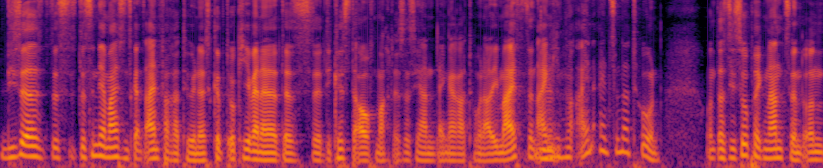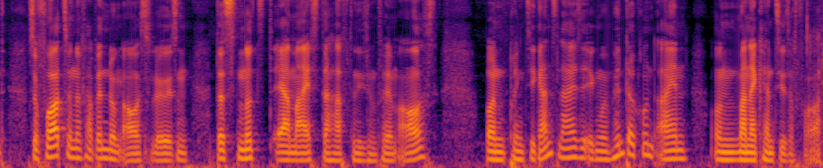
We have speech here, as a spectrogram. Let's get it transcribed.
diese, das, das sind ja meistens ganz einfache Töne. Es gibt, okay, wenn er das, die Kiste aufmacht, ist es ja ein längerer Ton. Aber die meisten sind Mhm. eigentlich nur ein einzelner Ton. Und dass die so prägnant sind und sofort so eine Verbindung auslösen, das nutzt er meisterhaft in diesem Film aus und bringt sie ganz leise irgendwo im Hintergrund ein und man erkennt sie sofort.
